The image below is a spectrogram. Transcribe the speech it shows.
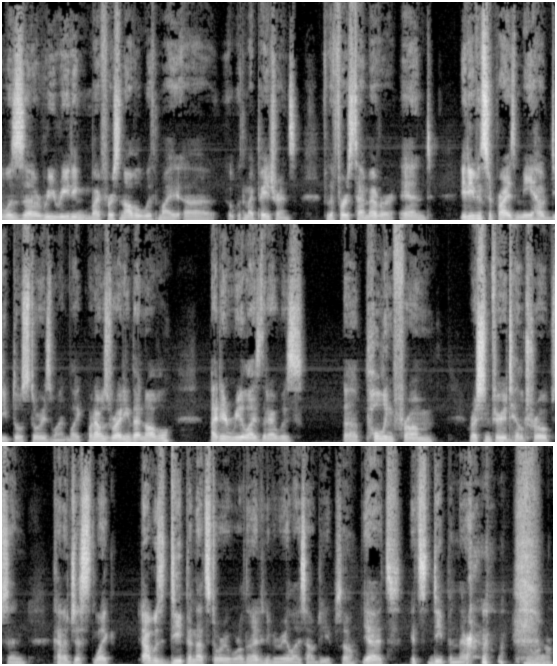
was uh, rereading my first novel with my uh, with my patrons for the first time ever, and it even surprised me how deep those stories went. Like when I was writing that novel, I didn't realize that I was uh, pulling from Russian fairy hmm. tale tropes and kind of just like I was deep in that story world, and I didn't even realize how deep. So yeah, it's it's deep in there. oh, wow.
